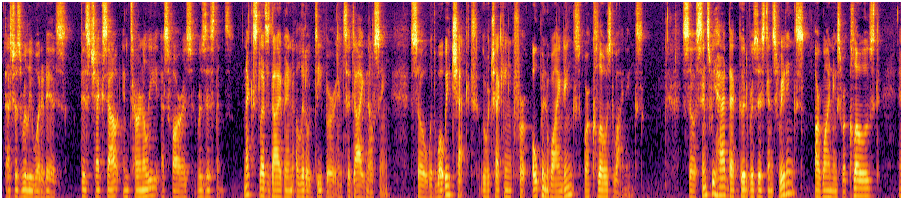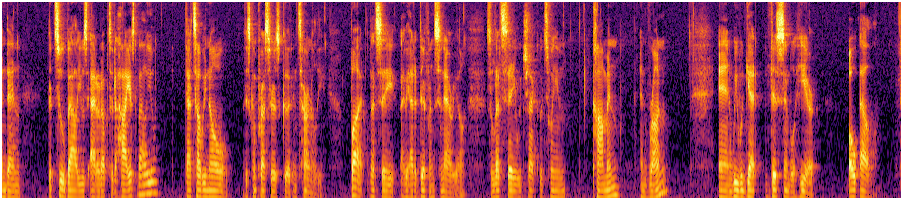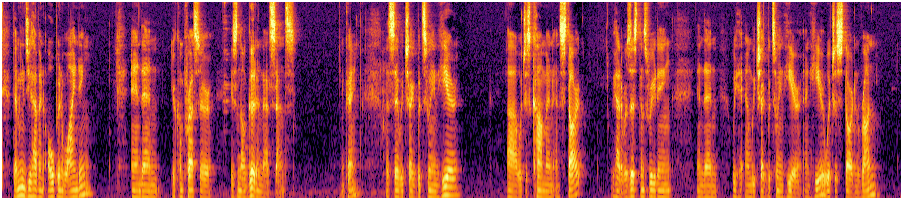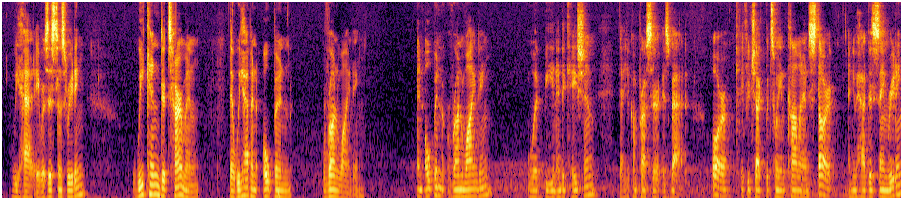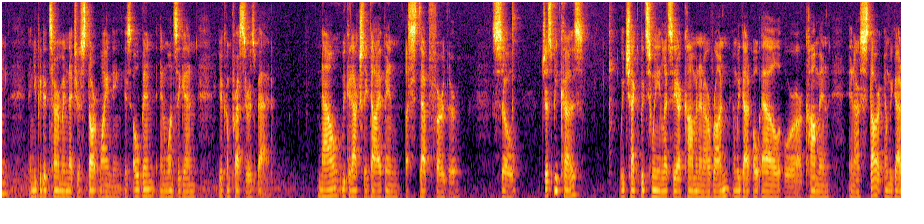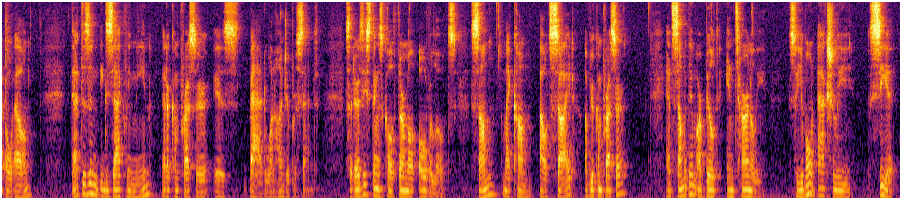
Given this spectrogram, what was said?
that's just really what it is. This checks out internally as far as resistance. Next, let's dive in a little deeper into diagnosing. So with what we checked, we were checking for open windings or closed windings. So since we had that good resistance readings, our windings were closed, and then the two values added up to the highest value, that's how we know this compressor is good internally. But let's say we had a different scenario. So let's say we checked between common and run, and we would get this symbol here, OL. That means you have an open winding and then your compressor is no good in that sense. Okay, let's say we check between here, uh, which is common, and start. We had a resistance reading, and then we and we check between here and here, which is start and run. We had a resistance reading. We can determine that we have an open run winding. An open run winding would be an indication that your compressor is bad. Or if you check between common and start and you had this same reading, then you could determine that your start winding is open and once again, your compressor is bad. Now we could actually dive in a step further. So just because we checked between, let's say our common and our run and we got OL or our common and our start and we got OL, that doesn't exactly mean that a compressor is bad 100%. So there's these things called thermal overloads. Some might come outside of your compressor and some of them are built internally. So you won't actually see it.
